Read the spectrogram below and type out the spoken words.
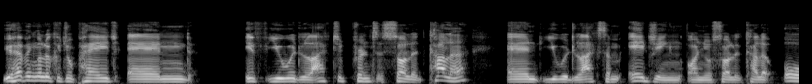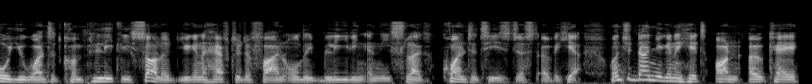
you're having a look at your page and if you would like to print a solid color, and you would like some edging on your solid color or you want it completely solid, you're going to have to define all the bleeding and the slug quantities just over here. Once you're done, you're going to hit on OK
